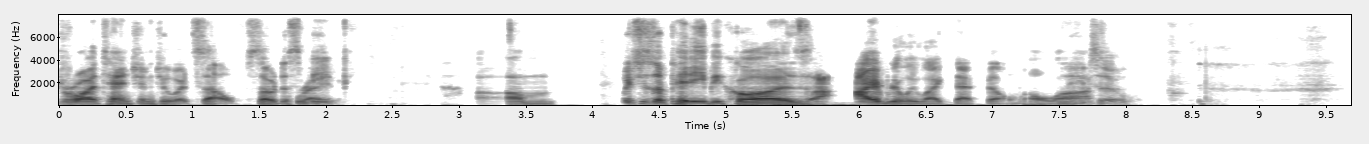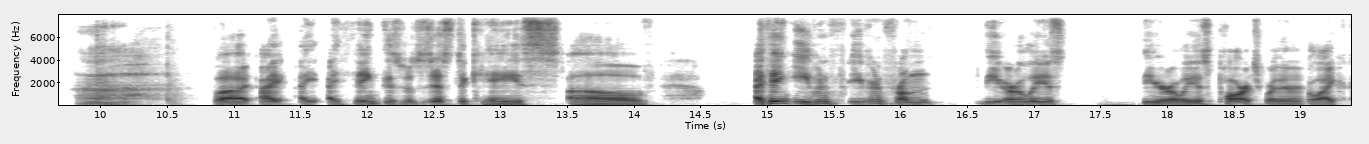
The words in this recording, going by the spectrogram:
draw attention to itself, so to speak. Right. Um, which is a pity because I- really like that film a lot. Me too. But I, I, I think this was just a case of, I think even even from the earliest the earliest parts where they're like,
